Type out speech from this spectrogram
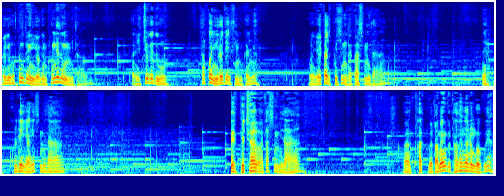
여긴 호평동이, 여긴 평내동입니다. 아, 이쪽에도 상권이 이루어져 있으니까요. 어, 여기까지 보시면 될 것 같습니다. 네, 콜대기 하겠습니다. 네, 배차 받았습니다. 아, 다, 그 남양주 다산 가는 거고요.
